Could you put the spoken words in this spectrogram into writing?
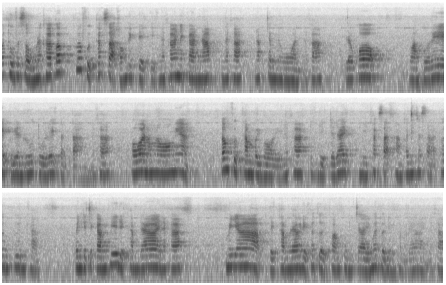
วัตถุประสงค์นะคะก็เพื่อฝึกทักษะของเด็กๆอีกนะคะในการนับนะคะนับจำนวนนะคะ แล้วก็วางตัวเลขเรียนรู้ตัวเลขต่างๆนะคะ เพราะว่าน้องๆเนี่ยต้องฝึกทำบ่อยๆนะคะเด็กๆจะได้มีทักษะทางคณิตศาสตร์เพิ่มขึ้นค่ะ เป็นกิจกรรมที่เด็กทำได้นะคะ ไม่ยากเด็กทำแล้วเด็กก็เกิดความภูมิใจเมื่อตัวเองทำได้นะคะ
